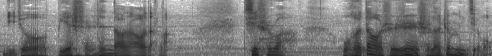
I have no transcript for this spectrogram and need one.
你就别神神叨叨的了。”其实吧，我和道士认识了这么久。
